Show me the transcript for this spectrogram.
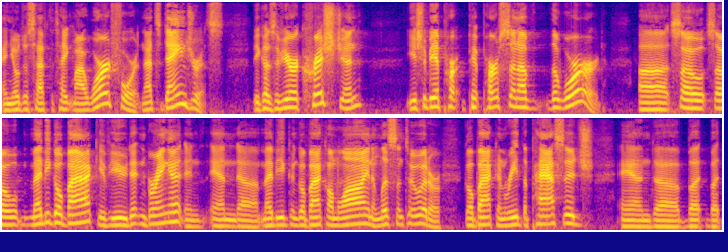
and you'll just have to take my word for it. And that's dangerous because if you're a Christian, you should be a per- person of the word. Uh, so, so maybe go back if you didn't bring it, and, and uh, maybe you can go back online and listen to it, or go back and read the passage. And uh, but but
